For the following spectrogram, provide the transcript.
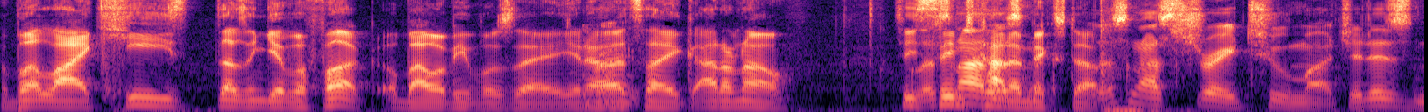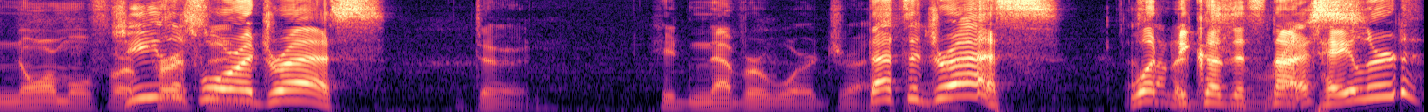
but like he doesn't give a fuck about what people say. You know, Right. it's like I don't know. He Let's seems kind of mixed up. Let's not stray too much. It is normal for a Jesus person. wore a dress. dude. He'd never wore a dress. That's a dress. That's what? not a Because it's not tailored?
